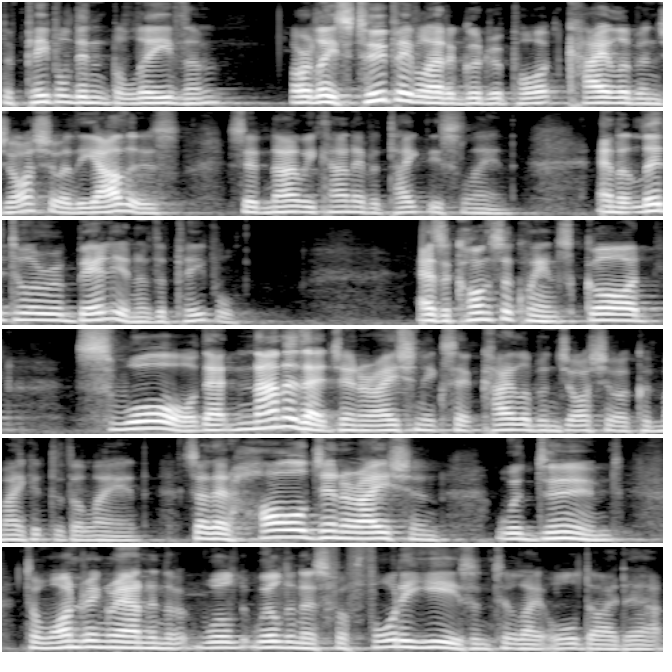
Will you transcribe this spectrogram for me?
The people didn't believe them, or at least two people had a good report Caleb and Joshua. The others said, No, we can't ever take this land. And it led to a rebellion of the people. As a consequence, God swore that none of that generation except Caleb and Joshua could make it to the land. So that whole generation were doomed to wandering around in the wilderness for 40 years until they all died out.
